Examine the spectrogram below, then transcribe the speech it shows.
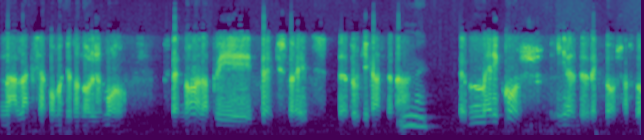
να αλλάξει ακόμα και τον ορισμό στενών, να τα πει Turkish Straits, τουρκικά στενά. Ναι. Μερικώς γίνεται δεκτός αυτό,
